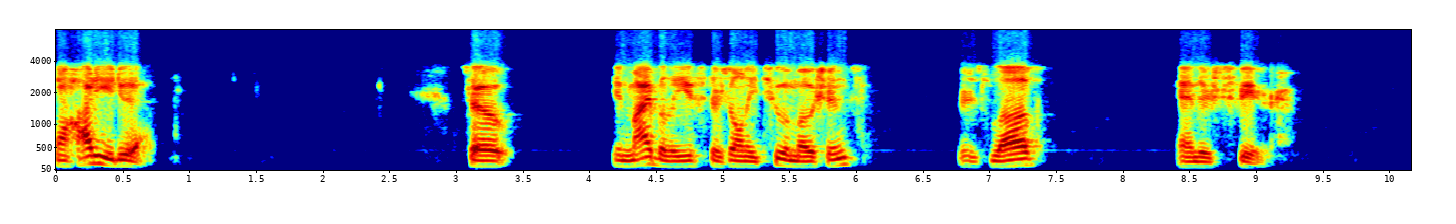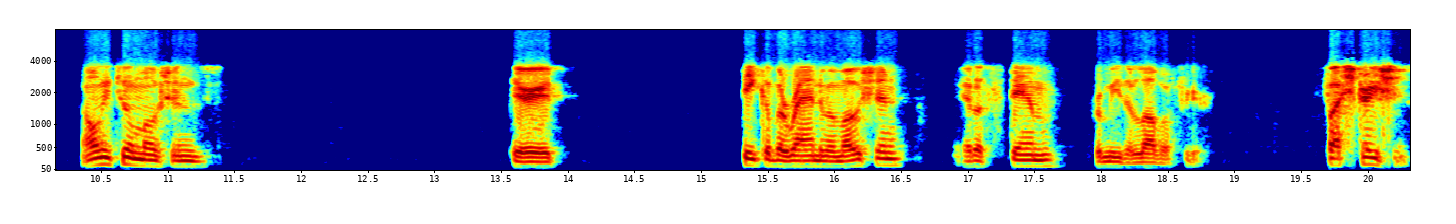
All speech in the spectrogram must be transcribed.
Now how do you do that so, in my belief, there's only two emotions there's love and there's fear. Only two emotions, period. Think of a random emotion, it'll stem from either love or fear. Frustration.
